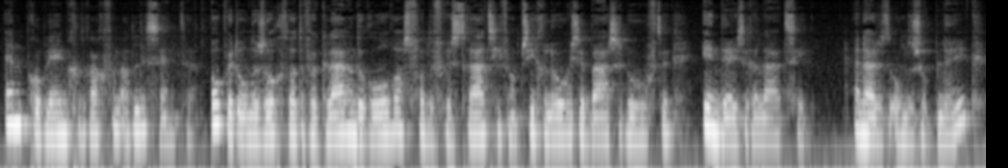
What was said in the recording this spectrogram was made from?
en probleemgedrag van adolescenten. Ook werd onderzocht wat de verklarende rol was van de frustratie van psychologische basisbehoeften in deze relatie. En uit het onderzoek bleek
